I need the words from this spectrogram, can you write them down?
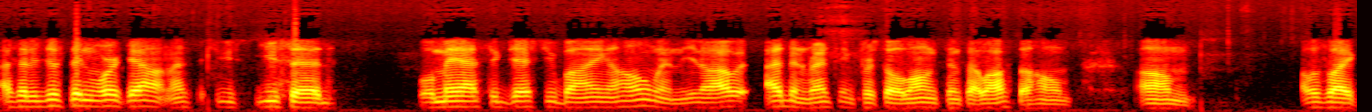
I said it just didn't work out, and I, you you said, "Well, may I suggest you buying a home?" And you know, I w- I'd been renting for so long since I lost the home. Um, I was like,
